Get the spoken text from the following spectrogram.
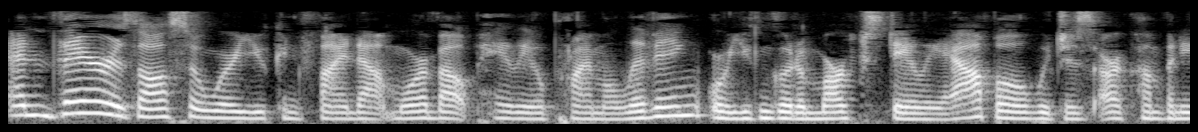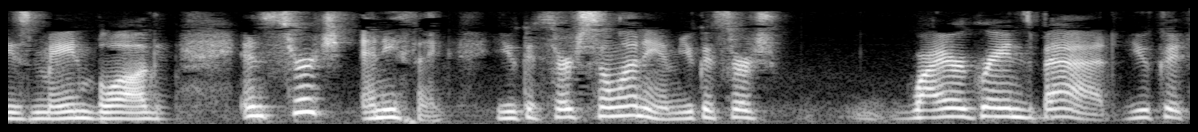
and there is also where you can find out more about paleo primal living, or you can go to Mark's Daily Apple which is our company's main blog, and search anything. You could search selenium. You could search why are grains bad? You could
